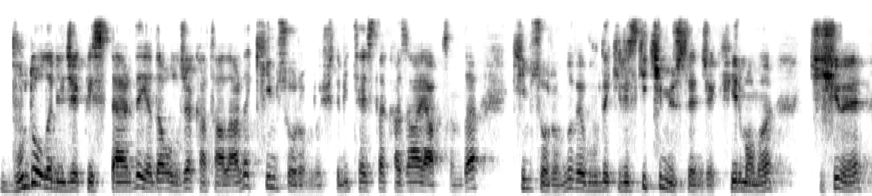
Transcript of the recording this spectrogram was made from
Burada olabilecek risklerde ya da olacak hatalarda kim sorumlu? İşte bir Tesla kaza yaptığında kim sorumlu ve buradaki riski kim üstlenecek? Firma mı, kişi mi?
